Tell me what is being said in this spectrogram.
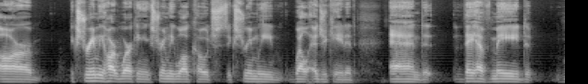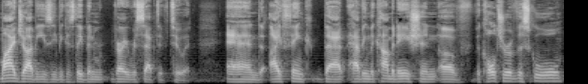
are extremely hardworking, extremely well coached, extremely well educated, and they have made my job easy because they've been very receptive to it. And I think that having the combination of the culture of the school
